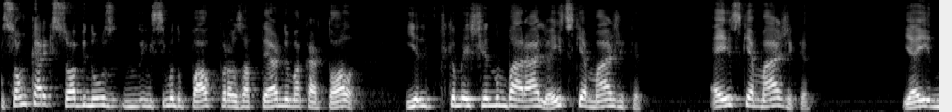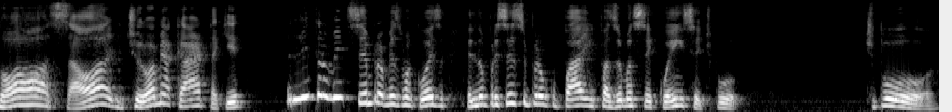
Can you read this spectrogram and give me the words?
Só um cara que sobe no, em cima do palco para usar terno e uma cartola e ele fica mexendo num baralho. É isso que é mágica. É isso que é mágica. E aí, nossa, ó, ele tirou a minha carta aqui. Literalmente sempre a mesma coisa. Ele não precisa se preocupar em fazer uma sequência, tipo. Tipo.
